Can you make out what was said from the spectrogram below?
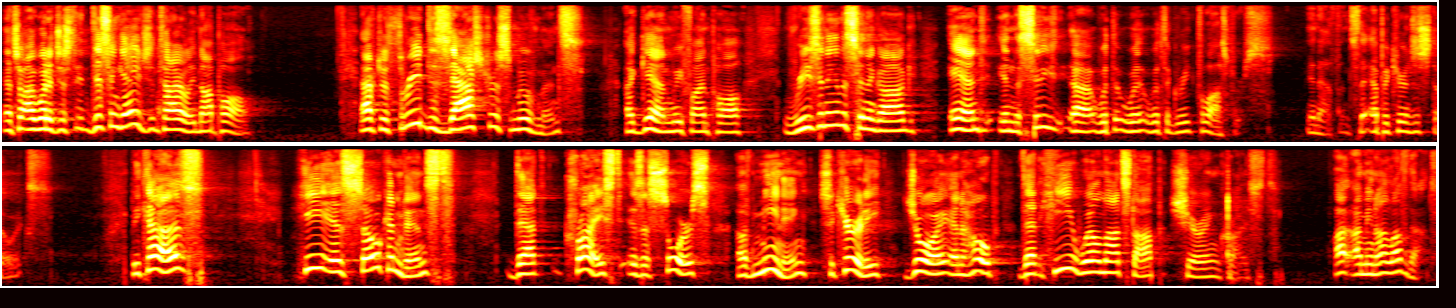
And so I would have just disengaged entirely, not Paul. After three disastrous movements, again, we find Paul reasoning in the synagogue and in the city uh, with, the, with, with the Greek philosophers in Athens, the Epicureans and Stoics because he is so convinced that Christ is a source of meaning, security, joy, and hope that he will not stop sharing Christ. I, I mean, I love that.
